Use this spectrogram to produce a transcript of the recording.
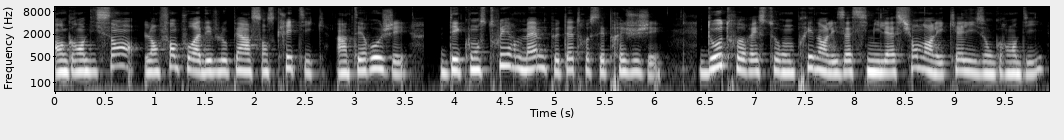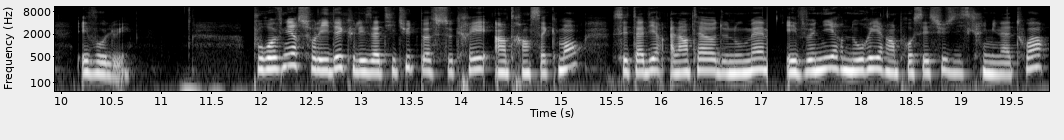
En grandissant, l'enfant pourra développer un sens critique, interroger, déconstruire même peut-être ses préjugés. D'autres resteront pris dans les assimilations dans lesquelles ils ont grandi, évolué. Pour revenir sur l'idée que les attitudes peuvent se créer intrinsèquement, c'est-à-dire à, l'intérieur de nous-mêmes, et venir nourrir un processus discriminatoire,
